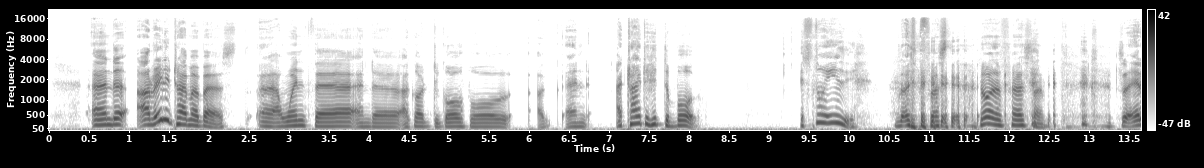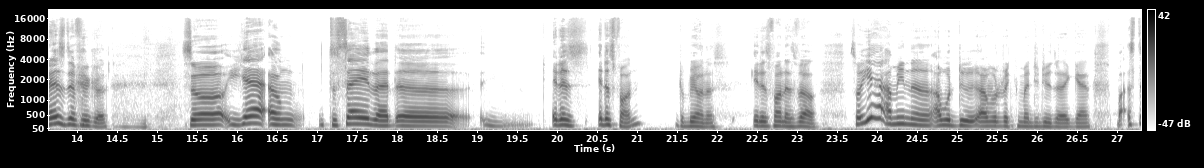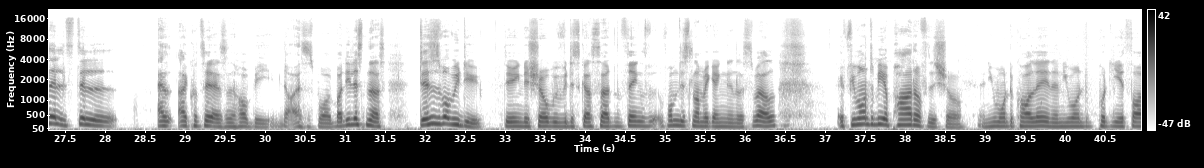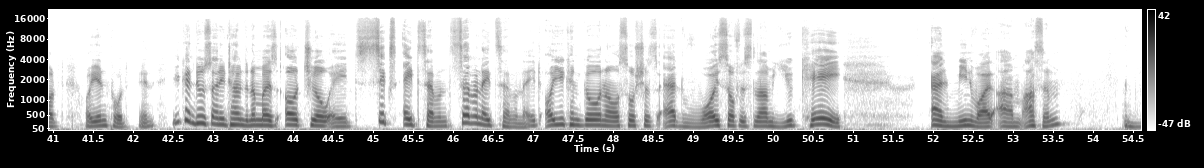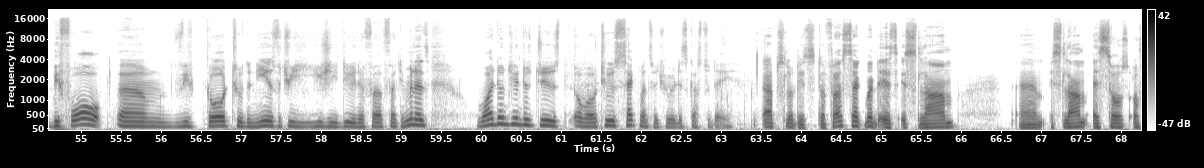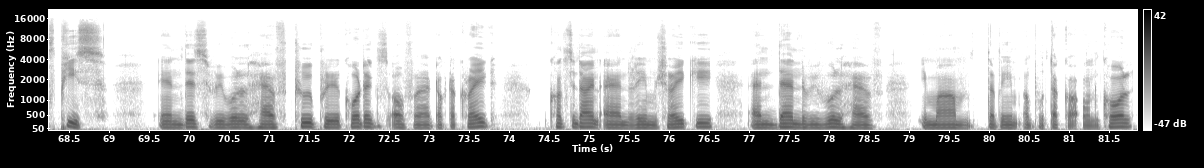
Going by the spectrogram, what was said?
and uh, I really tried my best. Uh, I went there and uh, I got the golf ball, uh, and I tried to hit the ball. It's not easy. Not the first, not the first time. So it is difficult. So yeah, um, to say that uh, it is it is fun. To be honest, it is fun as well. So yeah, I mean, uh, I would do, I would recommend you do that again. But still, still, as I consider it as a hobby, not as a sport. But the listeners, this is what we do during the show. We discuss certain things from the Islamic angle as well if you want to be a part of this show and you want to call in and you want to put your thought or your input in, you can do so anytime. The number is 0208 687 7878, or you can go on our socials at Voice of Islam UK. And meanwhile, um, Asim, before um, we go to the news, which we usually do in the first 30 minutes, why don't you introduce our two segments which we will discuss today? Absolutely. So the first segment is Islam um, Islam a source of peace. In this, we will have two pre recordings of uh, Dr. Craig Considine and Reem Shraiky, and then we will have Imam Tamim Abu Daqqa on call.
